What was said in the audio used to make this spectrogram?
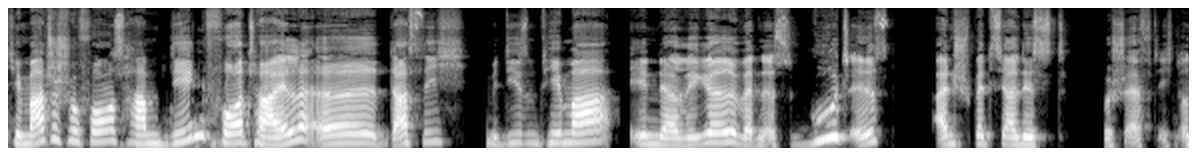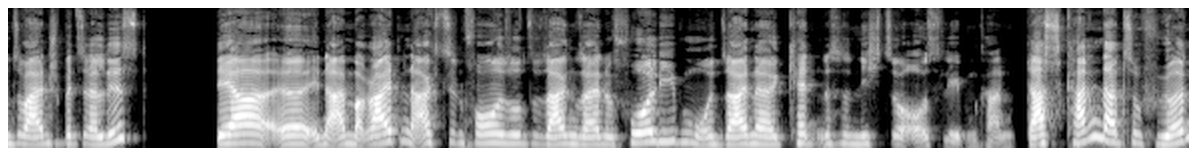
thematische Fonds haben den Vorteil, äh, dass sich mit diesem Thema in der Regel, wenn es gut ist, ein Spezialist beschäftigt. Und zwar ein Spezialist, der äh, in einem breiten Aktienfonds sozusagen seine Vorlieben und seine Kenntnisse nicht so ausleben kann. Das kann dazu führen,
